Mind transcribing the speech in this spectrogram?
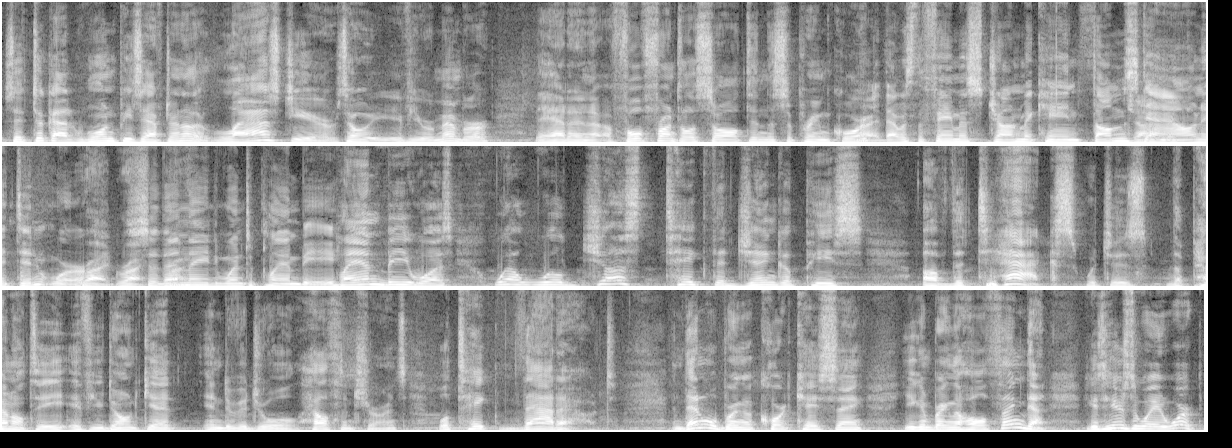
So they took out one piece after another. Last year, so if you remember, they had a, a, full frontal assault in the Supreme Court. Right, that was the famous John McCain thumbs John down. it didn't work. Right, right. So then right. they went to Plan B. Plan B was, well, we'll just take the Jenga piece of the tax, which is the penalty if you don't get individual health insurance. We'll take that out. And then we'll bring a court case saying you can bring the whole thing down. Because here's the way it worked.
